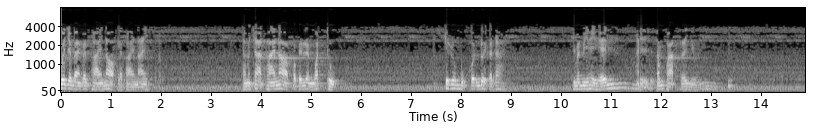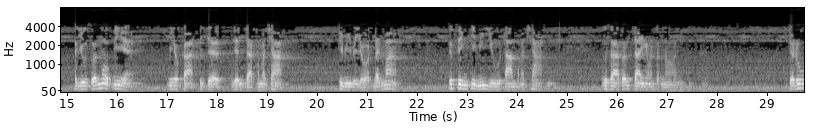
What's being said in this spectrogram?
ควรจะแบ่งเป็นภายนอกและภายใน ธรรมชาติภายนอกก็เป็นเรื่องวัตถุ จะรวมบุคคลด้วยก็ได้ ที่มันมีให้เห็น ให้สัมผัสอะไรอยู่นี่ถ้าอยู่สวนโมกนี่มีโอกาสที่จะเรียนจากธรรมชาติ ที่มีประโยชน์ได้มาก คือสิ่งที่มีอยู่ตามธรรมชาติ อุตสาห์สนใจกับมันสักหน่อย จะรู้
